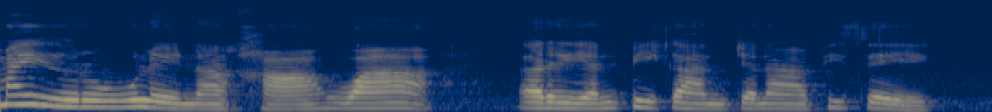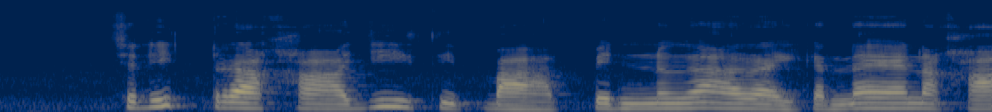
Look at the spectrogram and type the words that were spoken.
ไม่รู้เลยนะคะว่า เหรียญปีการจนาพิเศษ ชนิดราคา 20 บาทเป็นเนื้ออะไรกันแน่นะคะ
